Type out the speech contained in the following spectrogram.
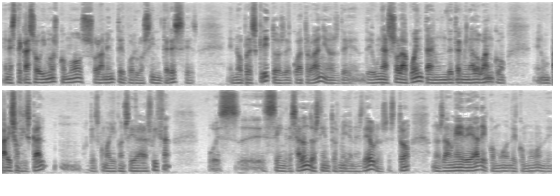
en este caso vimos como solamente por los intereses eh, no prescritos de cuatro años de, de, una sola cuenta en un determinado banco, en un paraíso fiscal, porque es como hay que considerar a Suiza, pues eh, se ingresaron 200 millones de euros. Esto nos da una idea de cómo, de cómo, de,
